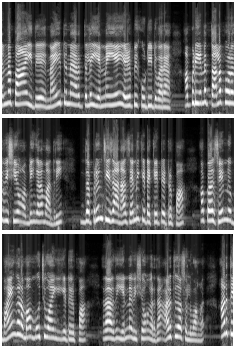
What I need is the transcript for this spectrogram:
என்னப்பா இது? நைட்டு நேரத்தில் என்னையே எழுப்பி கூட்டிட்டு வரேன் அப்படி என்ன தலை போகிற விஷயம்? அப்படிங்கிற மாதிரி இந்த பிரின்ஸ் இசானா ஜென்னு கிட்ட கேட்டுட்டு இருப்பான். அப்போ ஜென்னு பயங்கரமாக மூச்சு வாங்கிக்கிட்டு இருப்பான். அதாவது என்ன விஷயங்கிறத அடுத்ததாக சொல்லுவாங்க. அடுத்து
